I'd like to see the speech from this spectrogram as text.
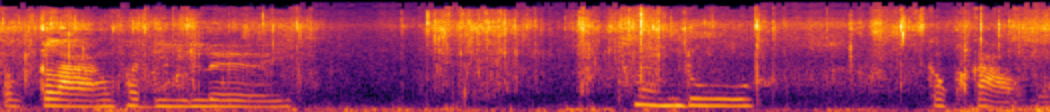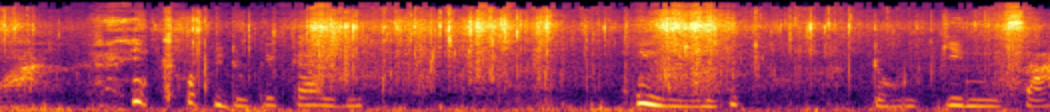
ตรงกลางพอดีเลยทำไมมันดูเก่าๆวะ เข้าไปดูใกล้ๆดิ ดนกินซะ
